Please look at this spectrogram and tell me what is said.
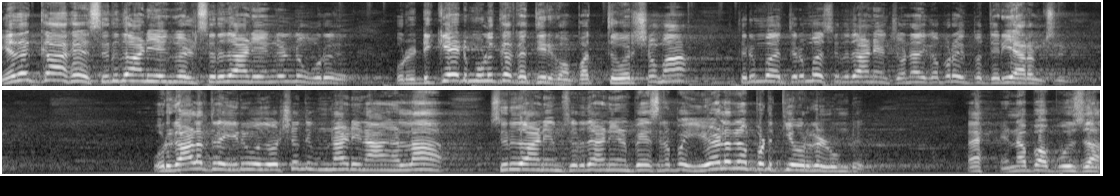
எதற்காக சிறுதானியங்கள் சிறுதானியங்கள்னு ஒரு ஒரு டிக்கேட் முழுக்க கத்தியிருக்கோம் பத்து வருஷமாக திரும்ப திரும்ப சிறுதானியம் சொன்னதுக்கப்புறம் இப்போ தெரிய ஆரம்பிச்சிருக்கு. ஒரு காலத்தில் இருபது வருஷத்துக்கு முன்னாடி நாங்கள்லாம் சிறுதானியம் சிறுதானியம் பேசுகிறப்ப ஏளனப்படுத்தியவர்கள் உண்டு. என்னப்பா புதுசா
